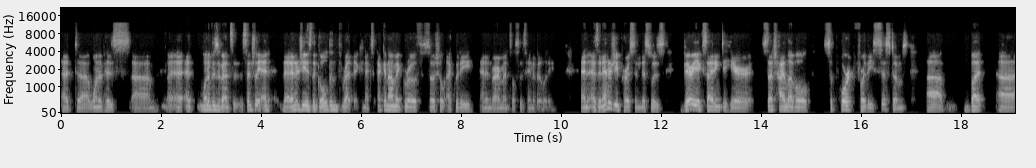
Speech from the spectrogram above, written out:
at uh, one of his um, at one of his events. Essentially, en- that energy is the golden thread that connects economic growth, social equity, and environmental sustainability. And as an energy person, this was very exciting to hear such high level support for these systems. Uh, but uh,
